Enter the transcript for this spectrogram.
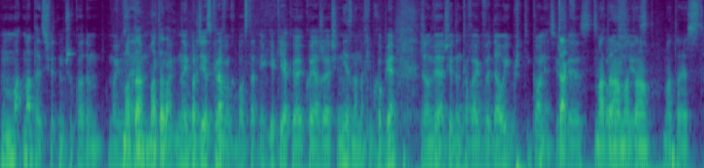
No Mata jest świetnym przykładem, moim Mata, zdaniem. Mata, tak. Najbardziej jaskrawym chyba ostatnio, jaki ja kojarzę, ja się nie znam na hip-hopie, że on, wiesz, jeden kawałek wydał i, i koniec. Już tak, jest, Mata, Mata, jest... Mata jest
